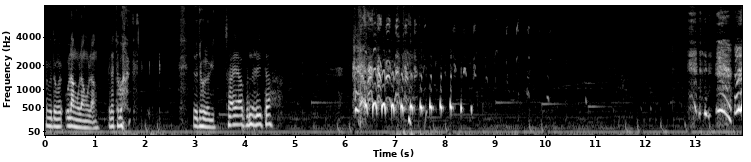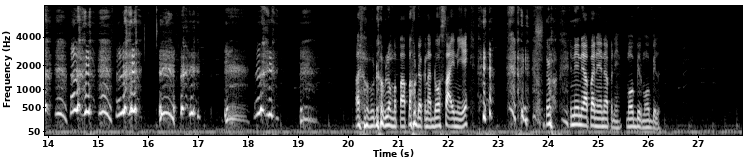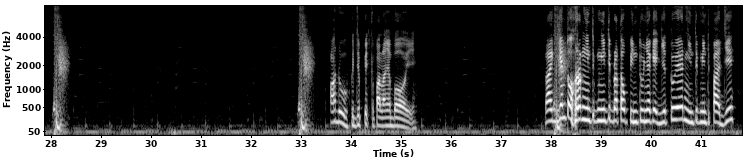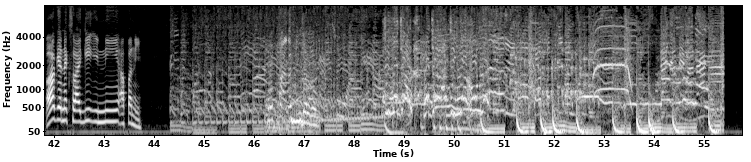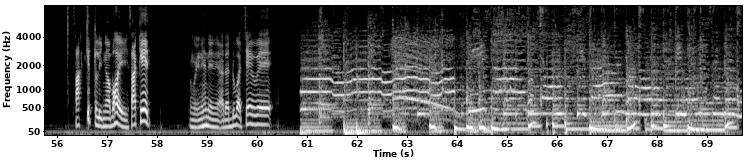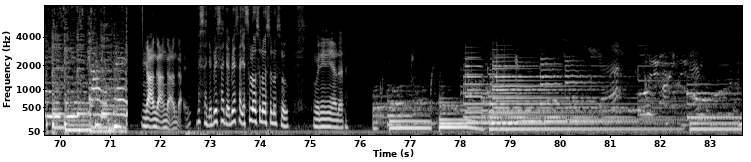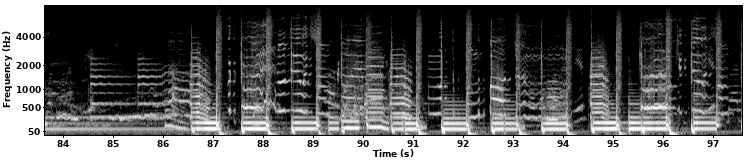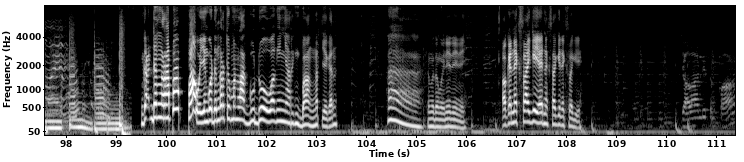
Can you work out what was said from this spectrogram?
tunggu tunggu. Ulang ulang ulang. Kita coba. Kita coba lagi. Saya penderita. Aduh, udah belum apa-apa, udah kena dosa ini ya. ini ini apa nih? Ini apa nih? Mobil, mobil. Aduh, kejepit kepalanya boy. Lagian tuh orang ngintip-ngintip atau pintunya kayak gitu ya, ngintip-ngintip aja. Oke, next lagi ini apa nih? Sakit telinga boy, sakit. Tunggu ini nih, ada dua cewek. Enggak, enggak, enggak, enggak. Biasa aja, biasa aja, biasa aja. Slow, slow, slow, slow. Tunggu ini, ini ada. Denger apa-apa, yang gue denger cuman lagu doang yang nyaring banget ya kan. Hah, tunggu tunggu ini ini nih. Oke, next lagi ya, next lagi, next lagi. Jalan di tempat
